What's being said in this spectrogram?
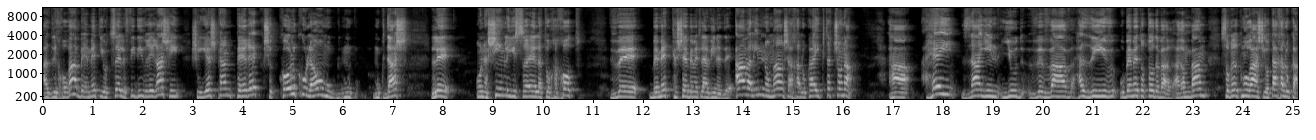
אז לכאורה באמת יוצא לפי דברי רש"י שיש כאן פרק שכל כולו מוקדש לעונשים לישראל, לתוכחות, ובאמת קשה באמת להבין את זה. אבל אם נאמר שהחלוקה היא קצת שונה, ה', ז', י' וו', הזיו, הוא באמת אותו דבר. הרמב"ם סובר כמו רש"י, אותה חלוקה.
